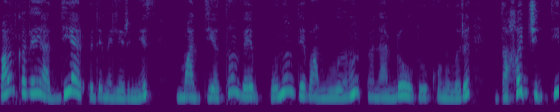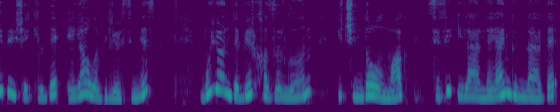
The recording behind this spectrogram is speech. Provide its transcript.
Banka veya diğer ödemeleriniz maddiyatın ve bunun devamlılığının önemli olduğu konuları daha ciddi bir şekilde ele alabilirsiniz. Bu yönde bir hazırlığın içinde olmak sizi ilerleyen günlerde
